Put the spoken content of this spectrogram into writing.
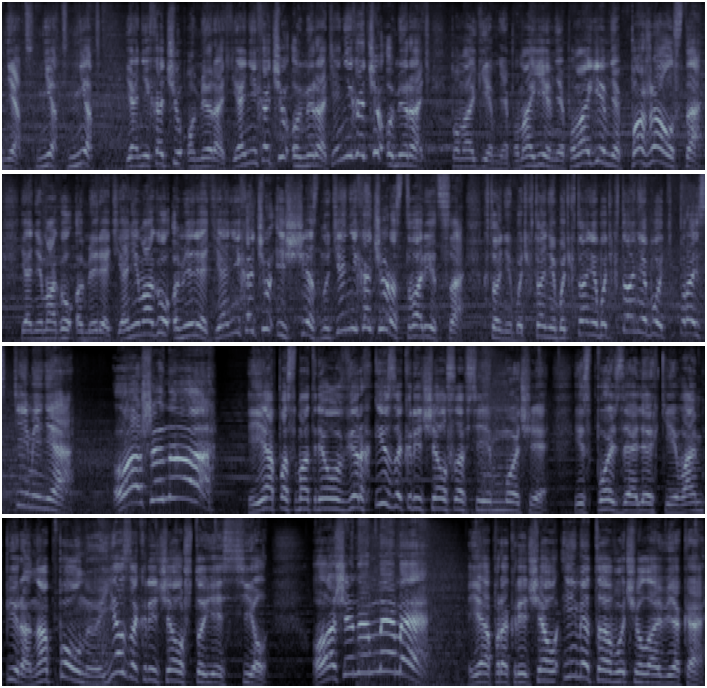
Нет, нет, нет! Я не хочу умирать! Я не хочу умирать! Я не хочу умирать! Помоги мне, помоги мне, помоги мне, пожалуйста! Я не могу умереть! Я не могу умереть! Я не хочу исчезнуть! Я не хочу раствориться! Кто-нибудь, кто-нибудь, кто-нибудь, кто-нибудь, прости меня! Ошина! Я посмотрел вверх и закричал со всей мочи. Используя легкие вампира на полную, я закричал, что есть сил. «Ошина Меме!» Я прокричал имя того человека.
